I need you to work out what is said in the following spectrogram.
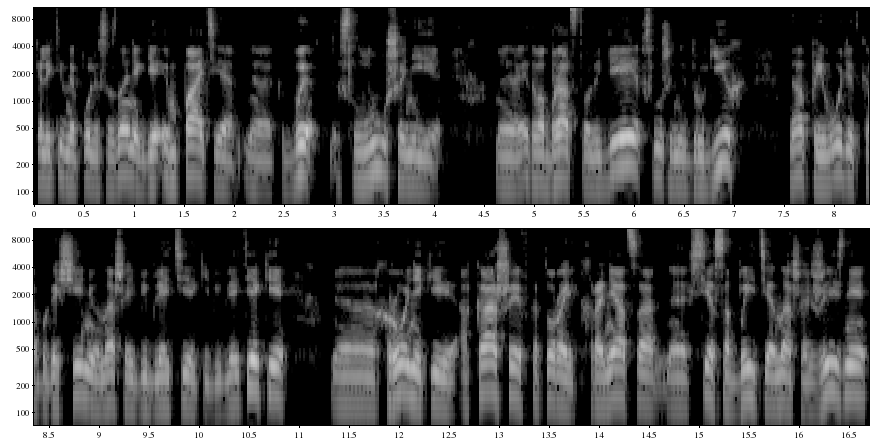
коллективное поле сознания, где эмпатия э, в слушании э, этого братства людей, в слушании других, да, приводит к обогащению нашей библиотеки. Библиотеки хроники Акаши, в которой хранятся все события нашей жизни.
